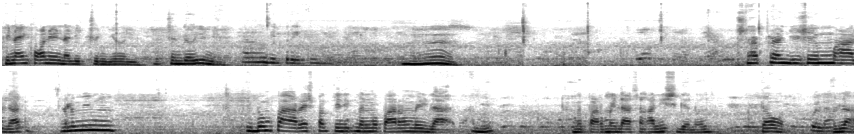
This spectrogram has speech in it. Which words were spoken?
Kinain ko kanina lechon yun. Lechon daw yun eh. Parang hindi prito. Mm. Sarap siya, hindi siya yung maalat. Alam mo yung ibang pares, pag tinikman mo parang may la, ano, may parang may lasang anis, ganun. Ito, Wala. wala.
